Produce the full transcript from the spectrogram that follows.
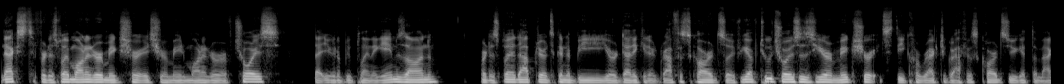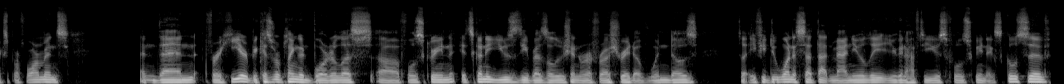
Next, for display monitor, make sure it's your main monitor of choice that you're going to be playing the games on. For display adapter, it's going to be your dedicated graphics card. So if you have two choices here, make sure it's the correct graphics card so you get the max performance. And then for here, because we're playing with borderless uh, full screen, it's going to use the resolution refresh rate of Windows. So if you do want to set that manually, you're going to have to use full screen exclusive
